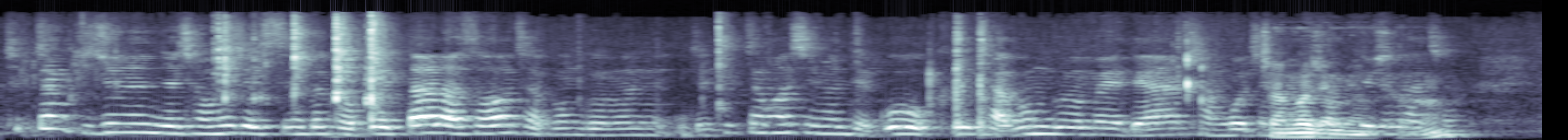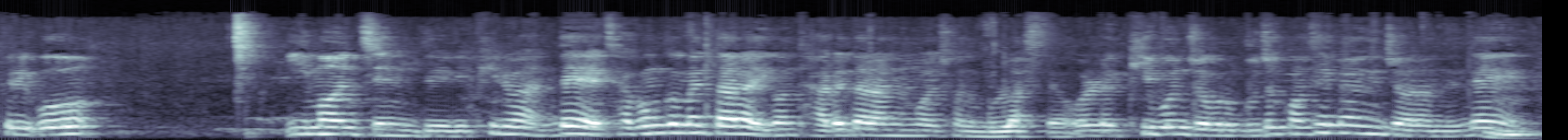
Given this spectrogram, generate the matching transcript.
측정 기준은 이제 정해져 있으니까 거기에 따라서 자본금은 이제 측정하시면 되고 그 자본금에 대한 잔고 잔고증명서. 필요하죠. 그리고 임원진들이 필요한데 자본금에 따라 이건 다르다라는 걸 저는 몰랐어요. 원래 기본적으로 무조건 세 명인 줄 알았는데 음.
